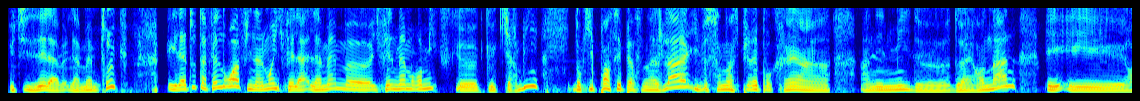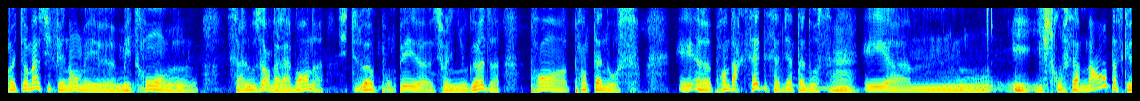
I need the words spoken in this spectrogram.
utiliser la, la même truc, et il a tout à fait le droit. Finalement, il fait la, la même, euh, il fait le même remix que, que Kirby. Donc il prend ces personnages-là, il veut s'en inspirer pour créer un, un ennemi de, de Iron Man. Et, et Roy Thomas, il fait non, mais euh, Metron, euh, c'est un loser dans la bande. Si tu dois pomper euh, sur les New Gods, prends, prends Thanos. Et euh, prends Darkseid et ça devient Thanos. Hmm. Et, euh, et, et je trouve ça marrant parce qu'à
